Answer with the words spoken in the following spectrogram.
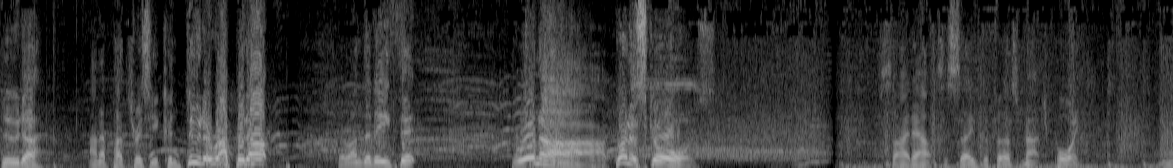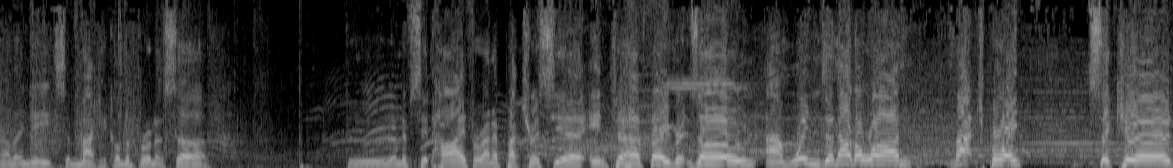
Duda Ana Patricia can Duda wrap it up. They're underneath it. Brunner, Brunner scores. Side out to save the first match point. Now they need some magic on the Brunner serve. Duda lifts it high for Ana Patricia into her favourite zone and wins another one. Match point secured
